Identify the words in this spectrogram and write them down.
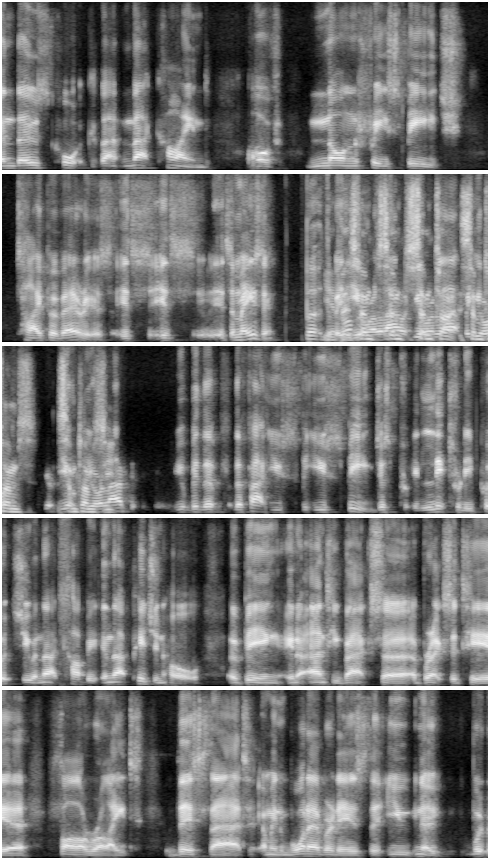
in those that that kind of non-free speech type of areas. It's it's it's amazing. But, yeah, but some, allowed, some, sometimes allowed, sometimes you're, you're, sometimes you're allowed, you, the the fact you speak you speak just it literally puts you in that cubby in that pigeonhole of being you know anti-vaxxer, a Brexiteer, far right, this that. I mean, whatever it is that you you know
